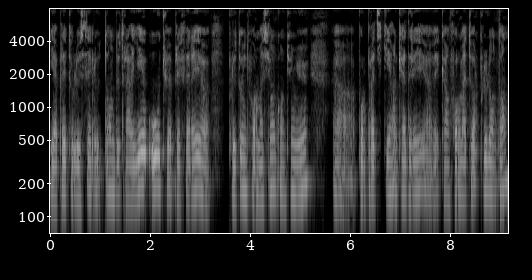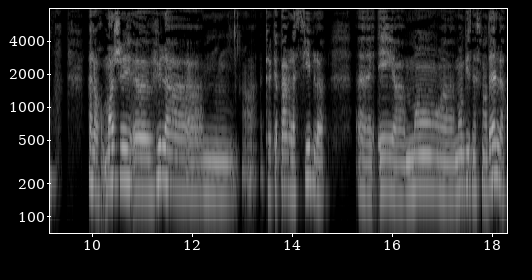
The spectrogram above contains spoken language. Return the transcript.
et après te laisser le temps de travailler? Ou tu as préféré euh, plutôt une formation continue pour pratiquer encadré avec un formateur plus longtemps. Alors moi j'ai vu la hum, quelque part la cible et mon mon business model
